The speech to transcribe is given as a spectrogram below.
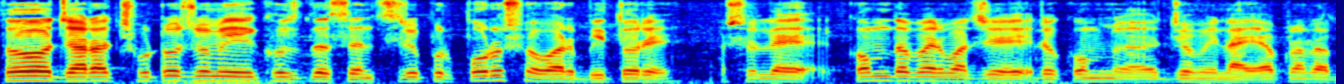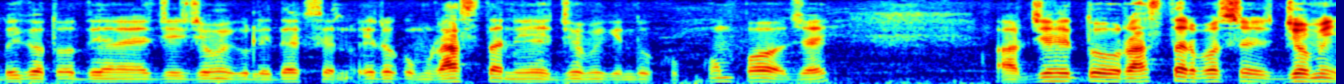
তো যারা ছোট জমি খুঁজতেছেন শ্রীপুর পৌরসভার ভিতরে, আসলে কম দামের মাঝে এরকম জমি নাই। আপনারা বিগত দিনে যে জমিগুলি দেখছেন, এরকম রাস্তা নিয়ে জমি কিন্তু খুব কম পাওয়া যায়। আর যেহেতু রাস্তার পাশে জমি,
